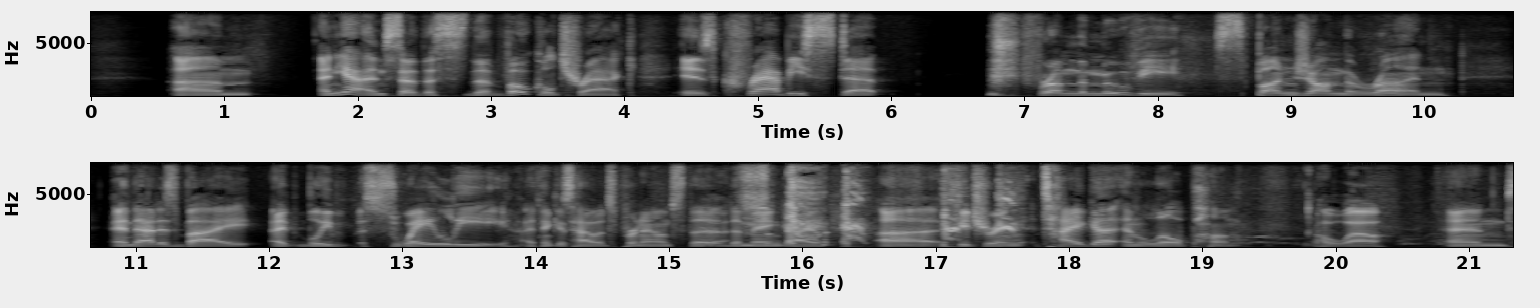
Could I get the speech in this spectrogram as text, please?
Um, and yeah, and so the the vocal track is "Krabby Step" from the movie Sponge on the Run. And that is by, I believe, Swae Lee, I think is how it's pronounced, the, Yeah. the main guy, uh, featuring Tyga and Lil Pump. Oh wow. And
